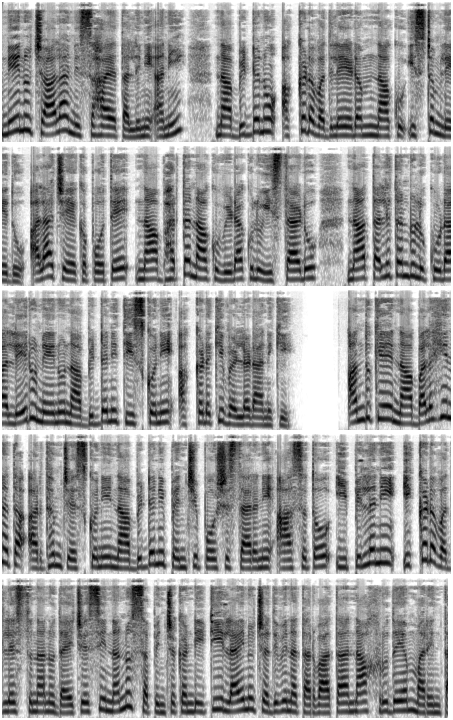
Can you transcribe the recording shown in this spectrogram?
నేను చాలా నిస్సహాయ తల్లిని అని నా బిడ్డను అక్కడ వదిలేయడం నాకు ఇష్టం లేదు. అలా చేయకపోతే నా భర్త నాకు విడాకులు ఇస్తాడు. నా తల్లిదండ్రులు కూడా లేరు. నేను నా బిడ్డని తీసుకొని అక్కడికి వెళ్ళడానికి అందుకే నా బలహీనత అర్థం చేసుకుని నా బిడ్డని పెంచి పోషిస్తారని ఆశతో ఈ పిల్లని ఇక్కడ వదిలేస్తున్నాను. దయచేసి నన్ను శపించకండి. టీ లైను చదివిన తర్వాత నా హృదయం మరింత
